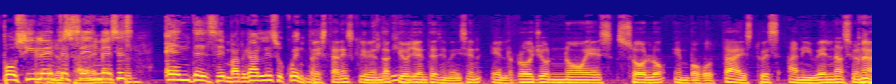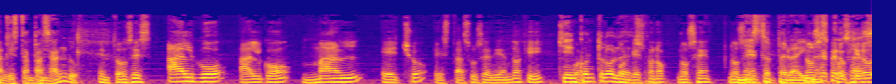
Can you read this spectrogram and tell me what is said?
posiblemente Pero, ¿sabe, seis meses Néstor? en desembargarle su cuenta. Me están escribiendo aquí oyentes y me dicen, el rollo no es solo en Bogotá, esto es a nivel nacional. ¿Qué está pasando? Entonces, algo, algo mal hecho está sucediendo aquí. ¿Quién controla porque eso? esto no, no sé, no sé. Néstor, pero hay no unas sé, pero cosas- quiero,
